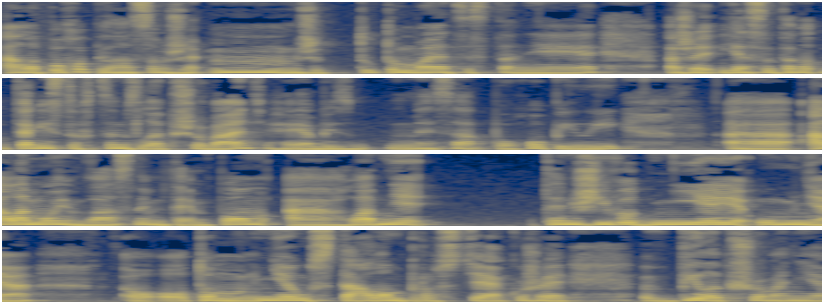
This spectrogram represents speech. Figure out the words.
ale pochopila som, že, mm, že tuto moja cesta nie je a že ja sa tam takisto chcem zlepšovať, hej, aby sme sa pochopili, a, ale môjim vlastným tempom a hlavne ten život nie je u mňa o, o tom neustálom proste akože vylepšovaní.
